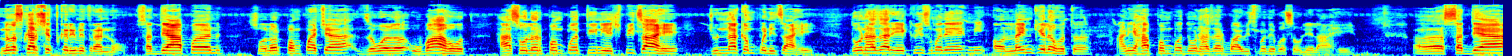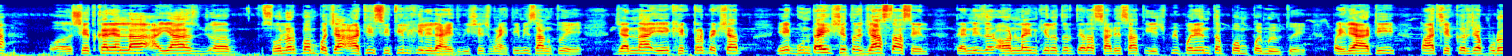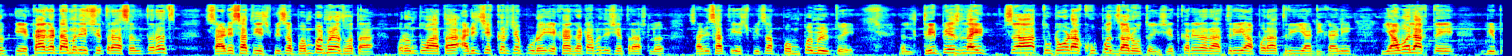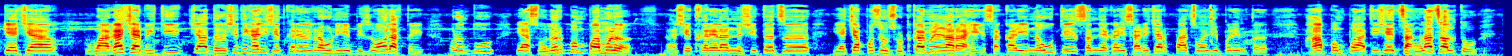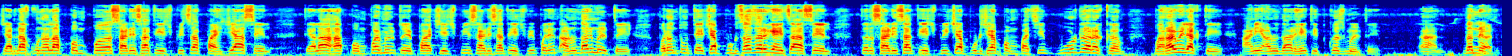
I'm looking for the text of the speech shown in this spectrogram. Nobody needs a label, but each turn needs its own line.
नमस्कार शेतकरी मित्रांनो. सध्या आपण सोलर पंपाच्या जवळ उभा आहोत. हा सोलर पंप तीन एच पीचा आहे जुन्ना कंपनीचा आहे. दोन हजार एकवीसमध्ये मी ऑनलाईन केलं होतं आणि हा पंप दोन हजार बावीसमध्ये बसवलेला आहे. सध्या शेतकऱ्यांना या सोलर पंपच्या आठी शिथिल केलेल्या आहेत. विशेष माहिती मी सांगतोय ज्यांना एक हेक्टरपेक्षा एक गुंठाही क्षेत्र जास्त असेल त्यांनी जर ऑनलाईन केलं तर त्याला साडेसात एच पीपर्यंत पंप मिळतोय. पहिल्या आठी पाच एकरच्या पुढं एका गटामध्ये क्षेत्र असेल तरच साडेसात एच पीचा पंप मिळत होता. परंतु आता अडीच एकरच्या पुढं एका गटामध्ये क्षेत्र असलं साडेसात एच पीचा पंप मिळतोय. थ्री पेज लाईटचा तुटवडा खूपच जाणवतोय. शेतकऱ्याला रात्री अपरात्री या ठिकाणी यावं लागतंय. बिबट्याच्या वाघाच्या भीतीच्या दहशतीखाली शेतकऱ्याला राहून हे भिजवावं लागतं परंतु या सोलर पंपामुळं शेतकऱ्याला निश्चितच याच्यापासून सुटका मिळणार आहे. सकाळी नऊ ते संध्याकाळी साडेचार पाच वाजेपर्यंत हा पंप अतिशय चांगला चालतो. ज्यांना कुणाला पंप साडेसात एच पीचा पाहिजे असेल त्याला हा पंप मिळतोय. पाच एच पी साडेसात एच पीपर्यंत अनुदान मिळतंय. परंतु त्याच्या पुढचा जर घ्यायचा असेल तर साडेसात एच पीच्या पुढच्या पंपाची पूर्ण रक्कम भरावी लागते आणि अनुदान हे तितकंच मिळतंय. हां धन्यवाद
